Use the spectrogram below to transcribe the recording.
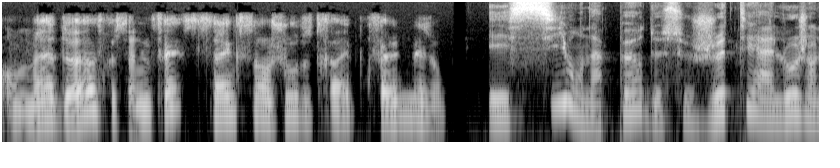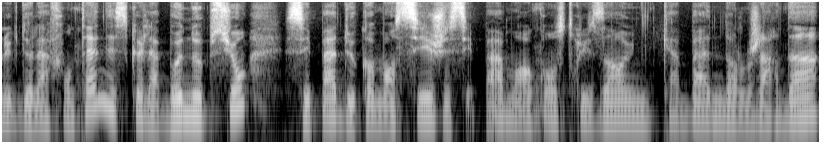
en main d'œuvre, ça nous fait 500 jours de travail pour faire une maison. Et si on a peur de se jeter à l'eau, Jean-Luc de La Fontaine, est-ce que la bonne option, c'est pas de commencer, je sais pas moi, en construisant une cabane dans le jardin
